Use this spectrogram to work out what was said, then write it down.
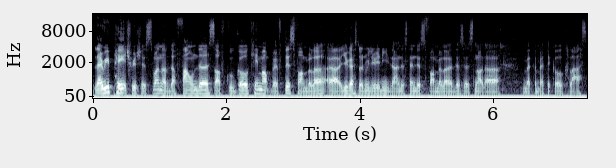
Larry Page, which is one of the founders of Google, came up with this formula. Uh, you guys don't really need to understand this formula. This is not a mathematical class.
